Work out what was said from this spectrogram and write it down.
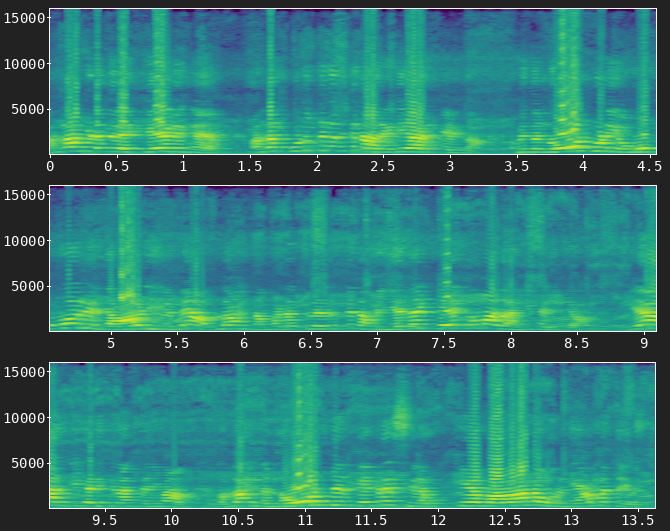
அல்லாவிடத்துல கேளுங்க அல்லாஹ் கொடுக்கறதுக்கு நான் ரெடியா இருக்கேன்னா இந்த நோட்டுடைய ஒவ்வொரு நாடிலுமே அல்லாஹ் நம்ம இடத்துல இருந்து நம்ம எதை கேட்கணுமோ அதை அங்கீகரிக்கலாம். ஏன் அங்கீகரிக்கிறான் தெரியுமா? அல்லாஹ் இந்த நோன்பிற்கென்று சில முக்கியமான ஒரு நியமத்தை வச்சு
